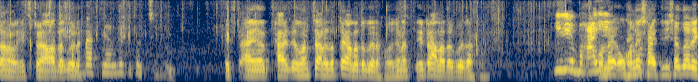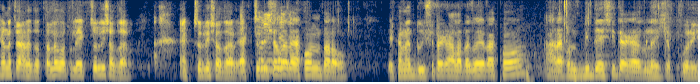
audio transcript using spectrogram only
দাঁড়াও এক্সট্রা আলাদা করে চার হাজার টাকা আলাদা করে রাখো এখানে এটা আলাদা করে রাখো। কি রে ভাই। ওখানে ওখানে সাঁত্রিশ হাজার এখানে চার হাজার তাহলে কত? একচল্লিশ হাজার একচল্লিশ হাজার একচল্লিশ হাজার। এখন দাঁড়াও। এখানে দুইশো টাকা আলাদা করে রাখো। আর এখন বিদেশি টাকা টাকাগুলো হিসাব করি।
